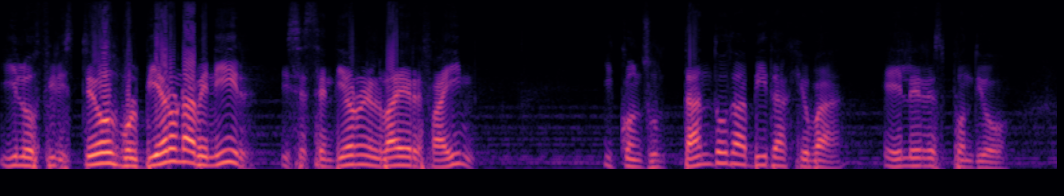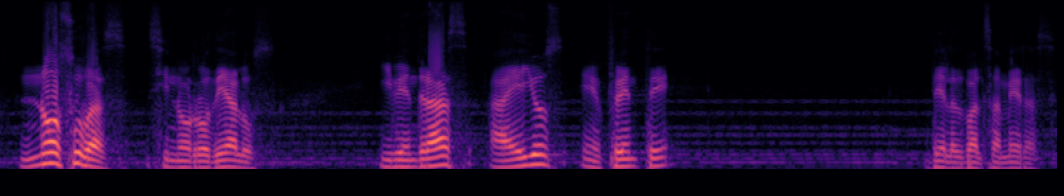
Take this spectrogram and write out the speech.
y los filisteos volvieron a venir y se extendieron en el valle de Refaín. Y consultando David a Jehová, él le respondió, no subas, sino rodealos, y vendrás a ellos enfrente de las balsameras.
